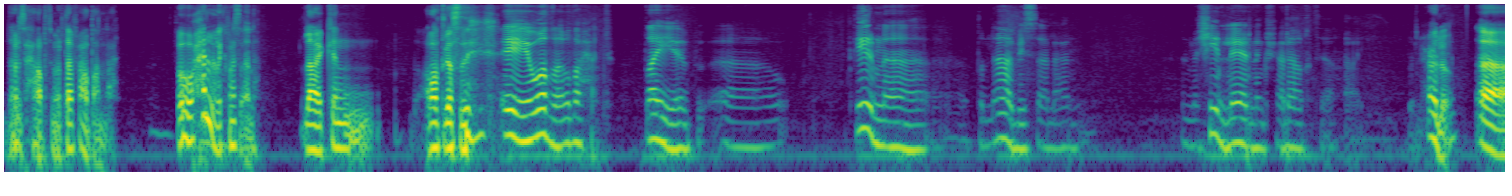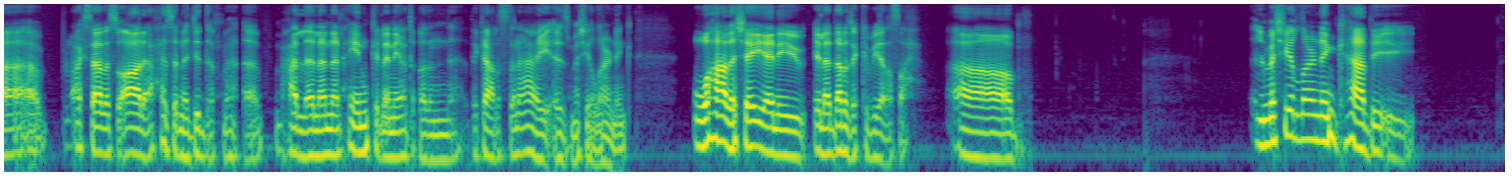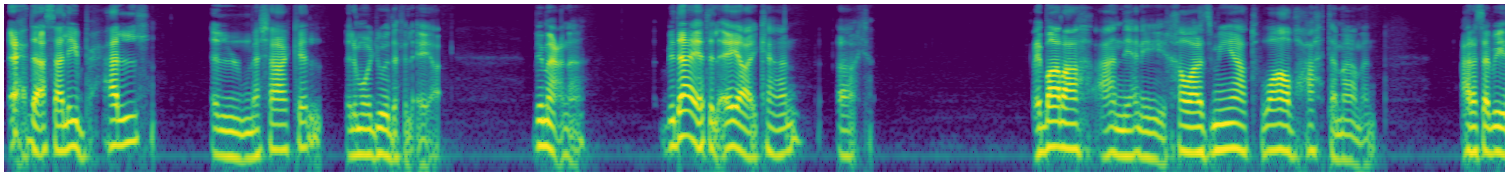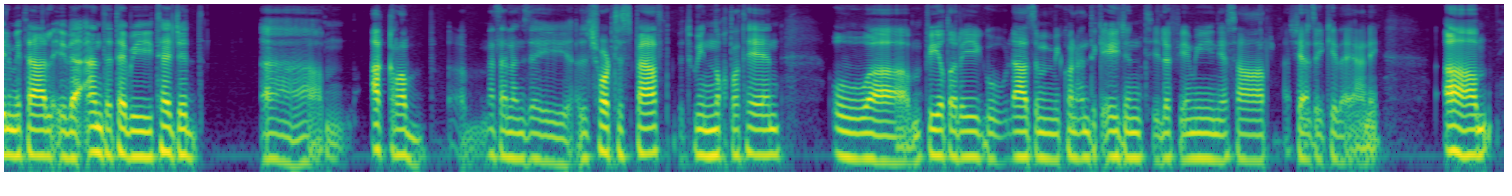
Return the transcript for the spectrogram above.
درجة حرارته مرتفعة طلع. فهو حل لك مسألة. لكن عرفت قصدي؟ اي وضح وضحت طيب. كثير من الطلاب يسأل عن ال machine learning وش علاقته. حلو. آه بالعكس هذا سؤال أحس إنه جدا في في محله لأن الحين كلنا يعتقد إن الذكاء الاصطناعي is machine learning وهذا شيء يعني إلى درجة كبيرة صح؟ آه ال machine learning هذه إحدى أساليب حل المشاكل الموجودة في ال AI بمعنى بداية ال AI كان عبارة عن يعني خوارزميات واضحة تماما. على سبيل المثال إذا أنت تبي تجد آم، مثلا زي ال shortest path بين نقطتين وفي طريق ولازم يكون عندك agent يلف يمين يسار أشياء زي كذا يعني.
